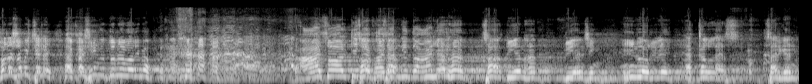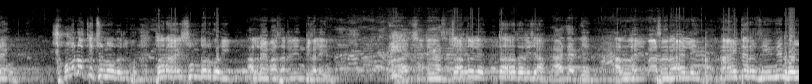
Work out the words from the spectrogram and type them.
হলে সমস্যা নেই একা সিং তুলে লড়িব। আই সল ঠিক ফাইবার কিন্তু দুইয়ান হান সা দুইয়ান হান দুইয়ান সিং ইন লরিলে একাল লেস চারি ঘন্টাং সনো কিছু নলরিব তোর আই সুন্দর করি আল্লাহ বাজারে ইন্দি ফেলাই আচ্ছা ঠিক আছে। যা তোলে তাড়াতাড়ি যা। আজ আর কি। আল্লাহ বাজারে আইলে আই তার দিন দিন হই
